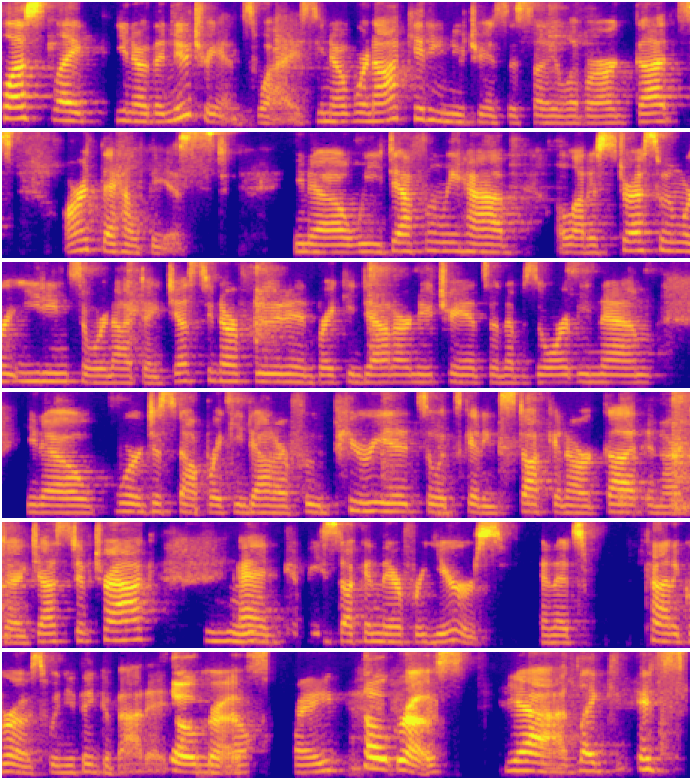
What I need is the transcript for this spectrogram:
plus like you know the nutrients wise you know we're not getting nutrients to cellular level our guts aren't the healthiest. You know we definitely have a lot of stress when we're eating so we're not digesting our food and breaking down our nutrients and absorbing them. You know we're just not breaking down our food period. So it's getting stuck in our gut and our digestive tract mm-hmm. and can be stuck in there for years. And it's kind of gross when you think about it so gross know, right? So gross. Yeah like it's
